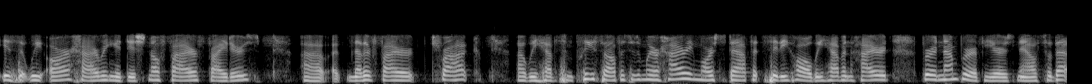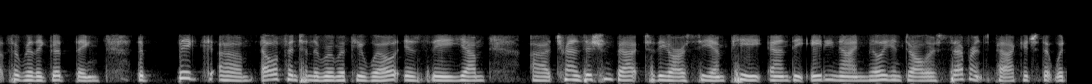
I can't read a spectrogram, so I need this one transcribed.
is that we are hiring additional firefighters, uh, another fire truck. Uh, we have some police officers, and we're hiring more staff at City Hall. We haven't hired for a number of years now, so that's a really good thing. The big um, elephant in the room, if you will, is the um, uh, transition back to the RCMP and the $89 million severance package that would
